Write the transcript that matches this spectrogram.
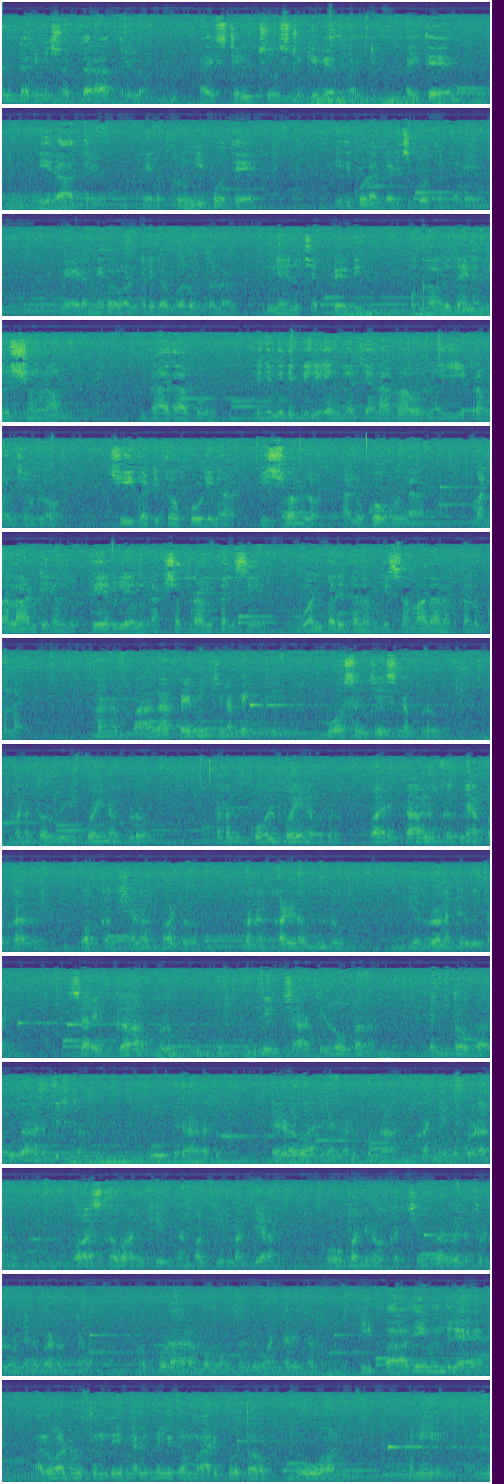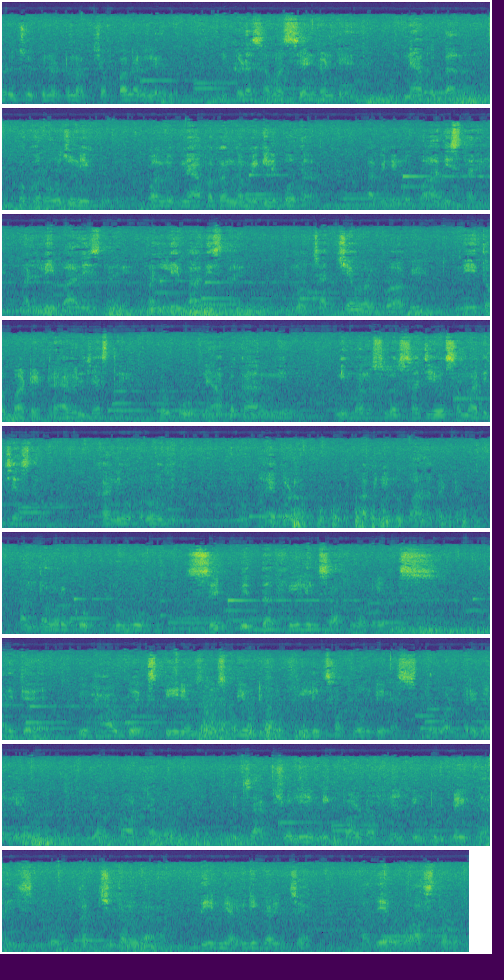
ఒంటరి నిశ్శబ్ద రాత్రిలో I still choose to give a fight అయితే ఈ రాత్రి నేను కృంగిపోతే ఇది కూడా గడిచిపోతుందని మేడ మీద ఒంటరిగా గొలుగుతున్నాను నేను చెప్పేది ఒక అరుదైన దృశ్యంలా ఉంటుంది దాదాపు ఎనిమిది బిలియన్ల జనాభా ఉన్న ఈ ప్రపంచంలో చీకటితో కూడిన విశ్వంలో అనుకోకుండా మనలాంటి రెండు పేరులేని నక్షత్రాలు కలిసి ఒంటరితనంకి సమాధానం కనుక్కున్నాయి. మనం బాగా ప్రేమించిన వ్యక్తి మోసం చేసినప్పుడు మనతో విడిపోయినప్పుడు మనం కోల్పోయినప్పుడు వారి తాలూకు జ్ఞాపకాలు ఒక్క క్షణం పాటు మన కళ్ళ ముందు గిర్రున తిరుగుతాయి. సరిగ్గా అప్పుడు నీ ఛాతి లోపల ఎంతో బరువుగా అనిపిస్తుంది. ఊపిరాడదు. ఏడవాలి అని అనుకున్న కన్నీళ్ళు కూడా వాస్తవానికి నమకి మధ్య హోప్ అనే ఒక చిన్న వెలుతురులో నిలబడి ఉంటాం ప్రారంభమవుతుంది ఒంటరితనం. ఈ బాధ ఏముందిలే? అలవాటు అవుతుంది మెల్లమెల్లిగా మారిపోతావు మూవ్ ఆన్ అని అందరూ చెప్పినట్టు నాకు చెప్పాలని లేదు. ఇక్కడ సమస్య ఏంటంటే జ్ఞాపకాలు. ఒక రోజు నీకు వాళ్ళు జ్ఞాపకంగా మిగిలిపోతారు. అవి నిన్ను బాధిస్తాయి మళ్ళీ బాధిస్తాయి మళ్ళీ బాధిస్తాయి. నువ్వు చచ్చే వరకు అవి నీతో పాటే ట్రావెల్ చేస్తాయి. నువ్వు జ్ఞాపకాలని నీ మనసులో సజీవ సమాధి చేస్తావు. కానీ ఒకరోజు నువ్వు భయపడవు. అవి నిన్ను బాధ పెట్టవు. అంతవరకు నువ్వు sit with the feelings of loneliness అయితే you have to experience those beautiful feelings of loneliness నువ్వు ఒంటరిగా లేవు. You are not alone it's actually a big part of helping to break the ice నువ్వు ఖచ్చితంగా దీన్ని అంగీకరించావు. అదే వాస్తవం.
